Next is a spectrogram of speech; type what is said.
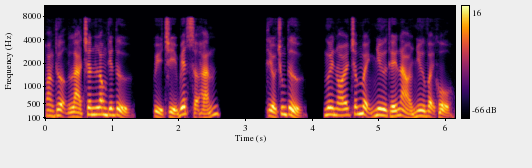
hoàng thượng là chân long thiên tử, quỷ chỉ biết sợ hắn. Tiểu trung tử, ngươi nói chấm mệnh như thế nào như vậy khổ.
